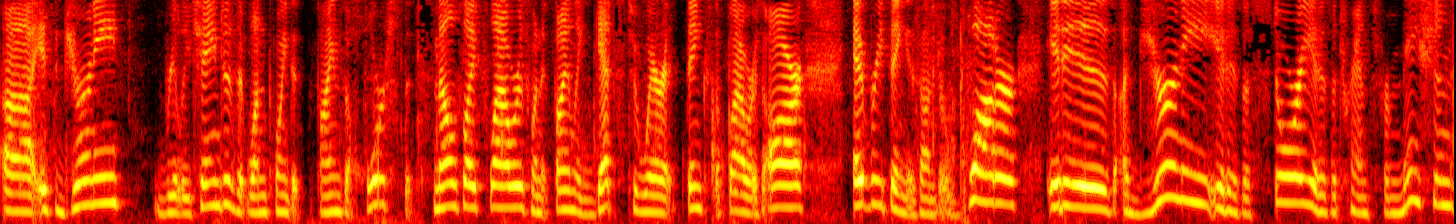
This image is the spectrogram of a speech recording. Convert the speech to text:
Uh, its journey really changes. At one point, it finds a horse that smells like flowers. When it finally gets to where it thinks the flowers are, everything is underwater. It is a journey. It is a story. It is a transformation.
